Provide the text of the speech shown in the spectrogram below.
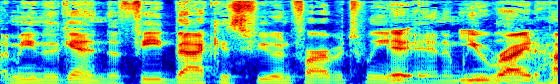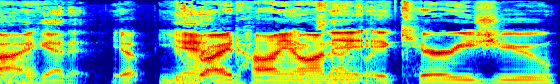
I mean, again, the feedback is few and far between, it, man. And you ride high. Get it. Yep. You yeah, ride high on exactly. it. It carries you.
